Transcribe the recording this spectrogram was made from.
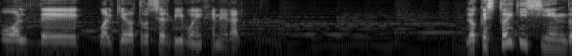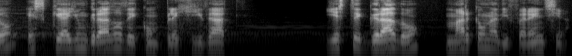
o el de cualquier otro ser vivo en general. Lo que estoy diciendo es que hay un grado de complejidad y este grado marca una diferencia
